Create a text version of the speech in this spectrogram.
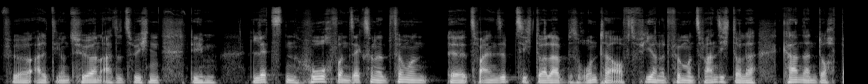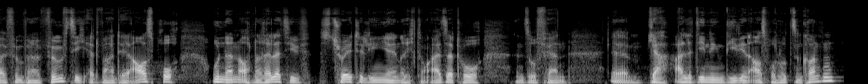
für alle, die uns hören, also zwischen dem letzten Hoch von 672 Dollar bis runter auf 425 Dollar kam dann doch bei 550 etwa der Ausbruch und dann auch eine relativ straighte Linie in Richtung Allzeithoch. Insofern, ähm, ja, alle diejenigen, die den Ausbruch nutzen konnten,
